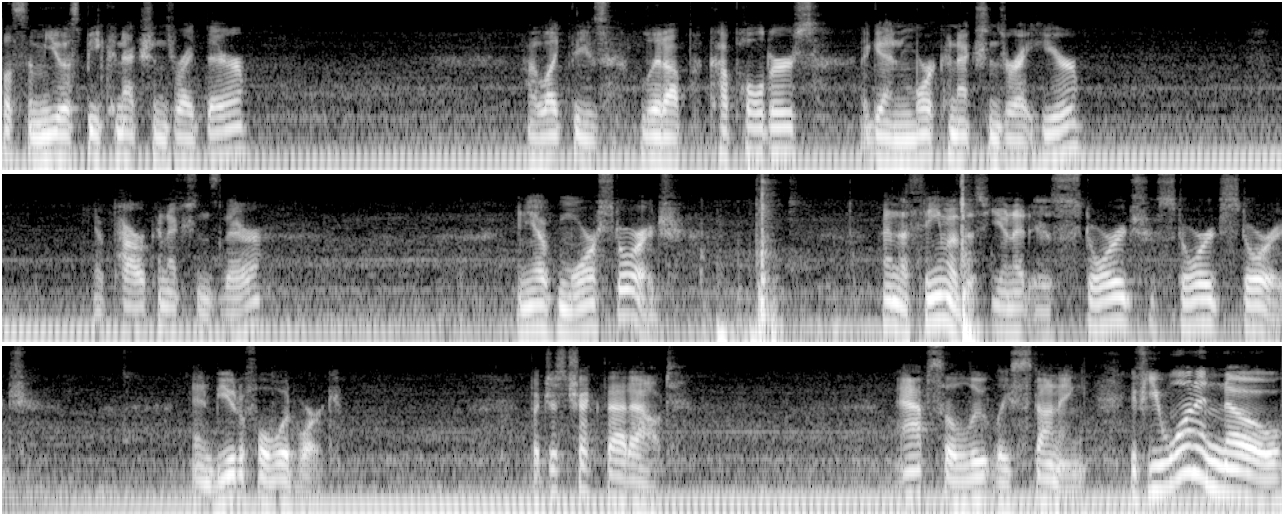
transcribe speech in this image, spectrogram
plus some USB connections right there. I like these lit up cup holders. Again, more connections right here. You have power connections there. And you have more storage. And the theme of this unit is storage, storage, storage. And beautiful woodwork. But just check that out absolutely stunning. If you want to know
